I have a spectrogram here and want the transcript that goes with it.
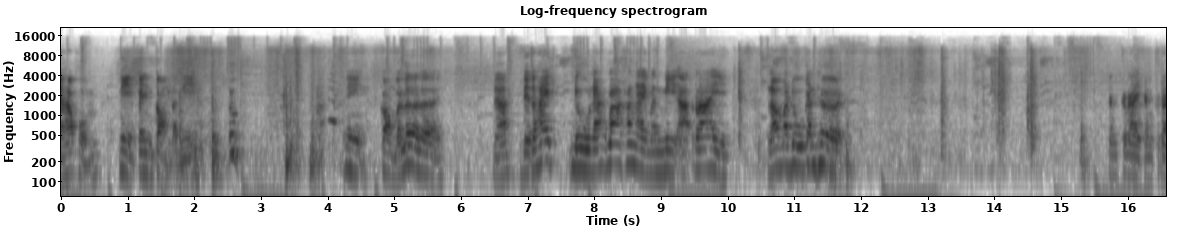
นะครับผมนี่เป็นกล่องแบบนี้อึ๊บนี่กล่องเบลเลอร์เลยนะเดี๋ยวจะให้ดูนะว่าข้างในมันมีอะไร เรามาดูกันเถิด กันไกลกันไกล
